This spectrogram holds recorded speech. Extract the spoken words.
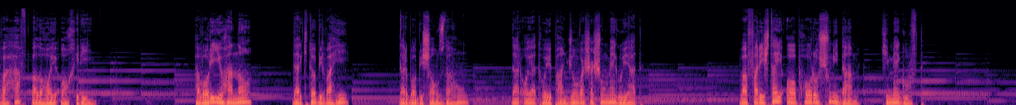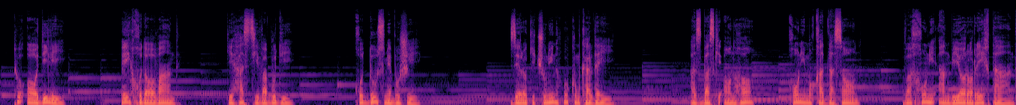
ва ҳафт балоҳои охирин. Ҳавории юҳанно дар китоби ваҳӣ дар боби шонздаҳум дар оятҳои панҷум ва шашум мегӯяд ва фариштаи обҳоро шунидам ки мегуфт. Ту одилӣ эй худованд ки ҳастӣ ва будӣ қуддус мебошӣ зеро ки чунин ҳукм кардаӣ азбаски онҳо хуни муқаддасон ва хуни анбиёро рехтаанд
